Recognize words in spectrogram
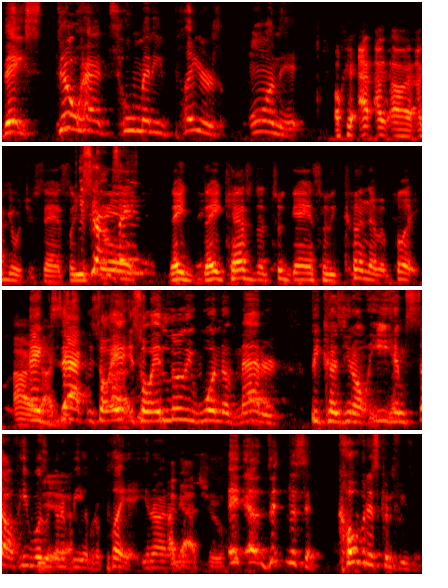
they still had too many players on it. Okay, I, I I I get what you're saying. So You you see what I'm saying? They they canceled the two games, so he couldn't ever play. Right, Exactly. So right. it so it literally wouldn't have mattered because you know he himself he wasn't going to be able to play it. You know what I, I mean? got you. It, uh, th- listen, COVID is confusing.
